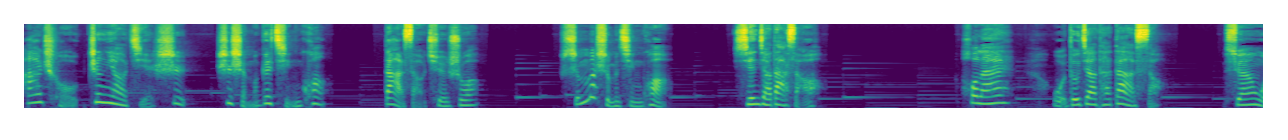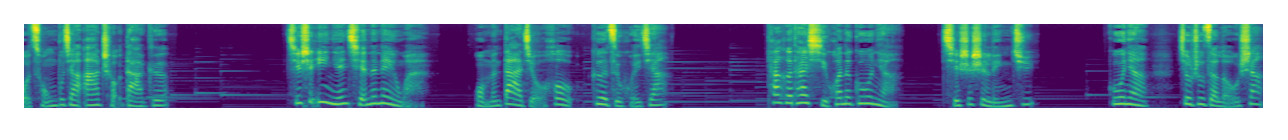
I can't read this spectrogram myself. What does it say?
阿丑正要解释是什么个情况。大嫂却说：“什么什么情况？先叫大嫂。”后来我都叫她大嫂，虽然我从不叫阿丑大哥。其实一年前的那晚，我们大酒后各自回家，他和他喜欢的姑娘其实是邻居，姑娘就住在楼上。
